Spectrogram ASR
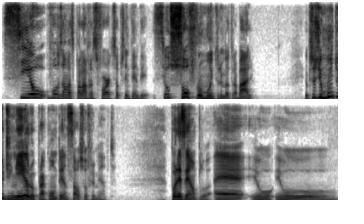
se eu. Vou usar umas palavras fortes só pra você entender. Se eu sofro muito no meu trabalho, eu preciso de muito dinheiro para compensar o sofrimento. Por exemplo, é, eu, eu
